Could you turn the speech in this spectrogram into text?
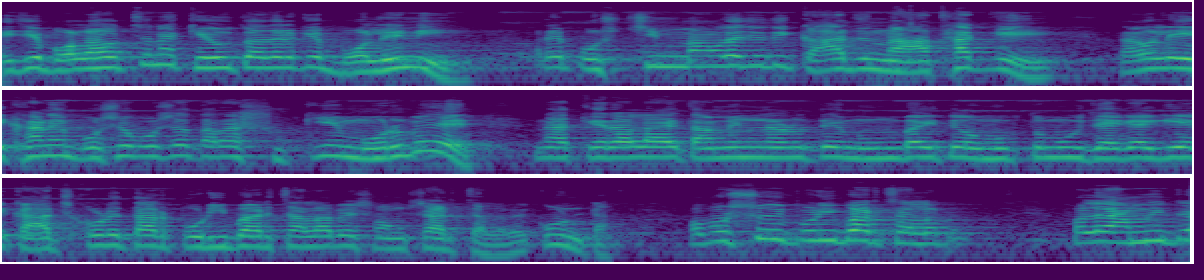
এই যে বলা হচ্ছে না, কেউ তাদেরকে বলেনি, আরে পশ্চিমবাংলায় যদি কাজ না থাকে, তাহলে এখানে বসে বসে তারা শুকিয়ে মরবে? না কেরালায়, তামিলনাড়ুতে, মুম্বাইতে অমুক তমুক জায়গায় গিয়ে কাজ করে তার পরিবার চালাবে, সংসার চালাবে? কোনটা? অবশ্যই পরিবার চালাবে। ফলে আমি তো,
